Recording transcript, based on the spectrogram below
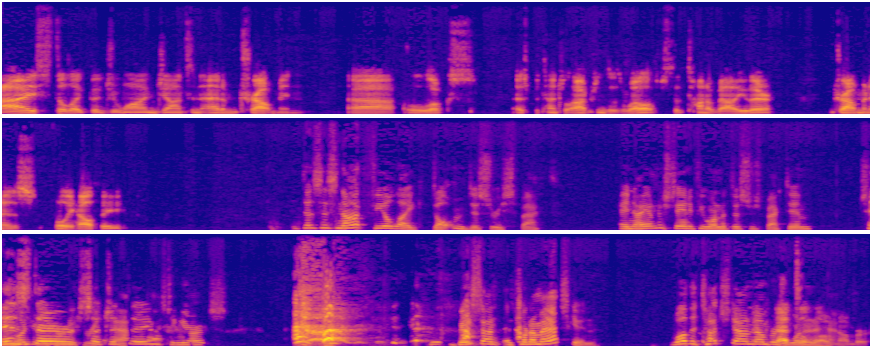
I still like the Juwan Johnson, Adam Trautman uh, looks as potential options as well. Just a ton of value there. Trautman is fully healthy. Does this not feel like Dalton disrespect? And I understand if you want to disrespect him. Is there such a thing? Passing yards. Based on that's what I'm asking. Well, the touchdown number is one and a half. number.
